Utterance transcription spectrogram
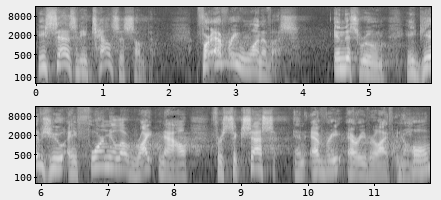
He says and he tells us something. For every one of us in this room, he gives you a formula right now for success in every area of your life, in your home,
